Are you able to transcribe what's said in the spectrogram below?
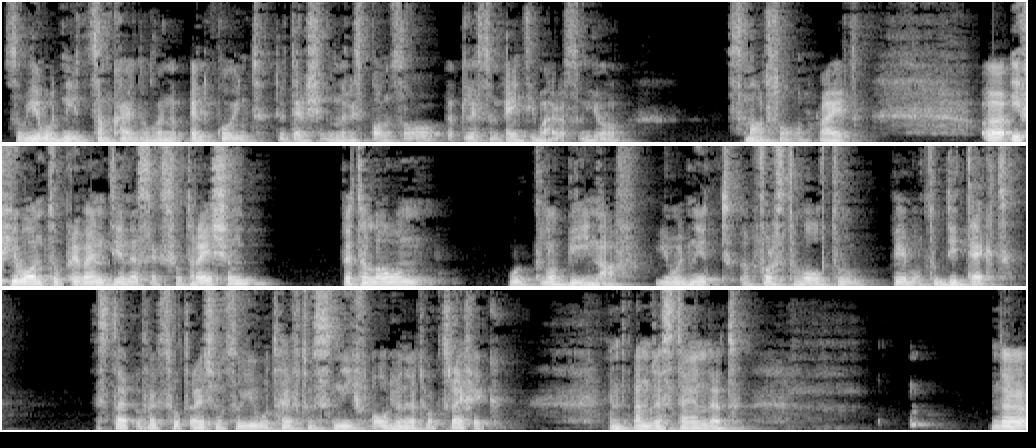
So you would need some kind of an endpoint detection and response, or at least an antivirus on your smartphone, right? Uh, if you want to prevent DNS exfiltration, that alone would not be enough. You would need, first of all, to be able to detect this type of exfiltration. So you would have to sniff all your network traffic and understand that the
